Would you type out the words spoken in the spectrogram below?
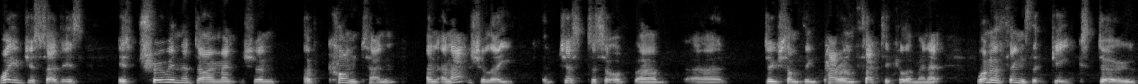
what you've just said is is true in the dimension of content, and, and actually, just to sort of um, uh, do something parenthetical a minute, one of the things that geeks do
